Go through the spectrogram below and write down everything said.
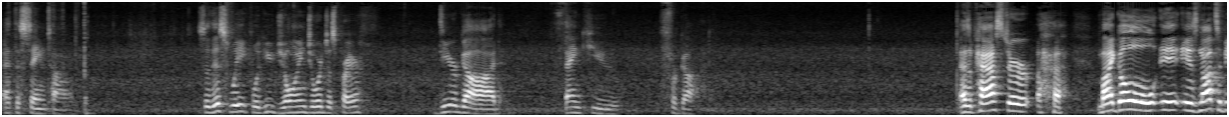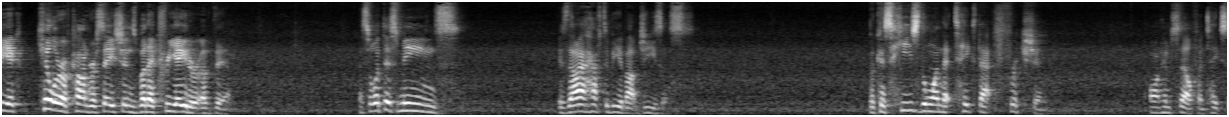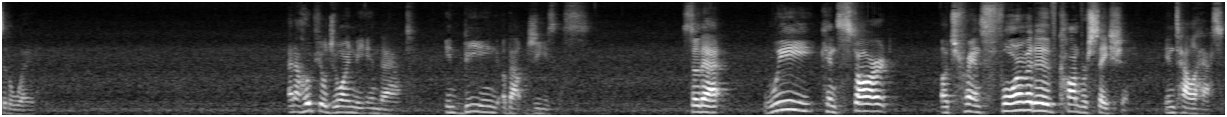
at the same time. So this week, will you join Georgia's prayer? Dear God, thank you for God. As a pastor, my goal is not to be a killer of conversations, but a creator of them. And so, what this means is that I have to be about Jesus. Because he's the one that takes that friction on himself and takes it away. And I hope you'll join me in that, in being about Jesus. So that we can start a transformative conversation in Tallahassee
